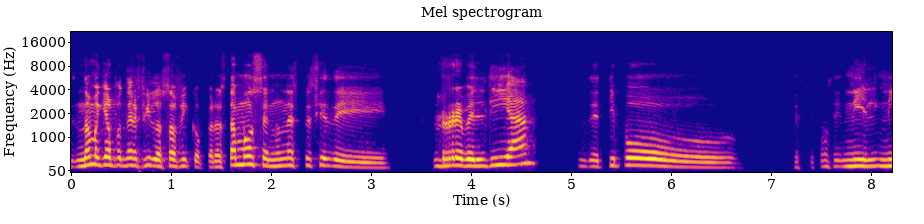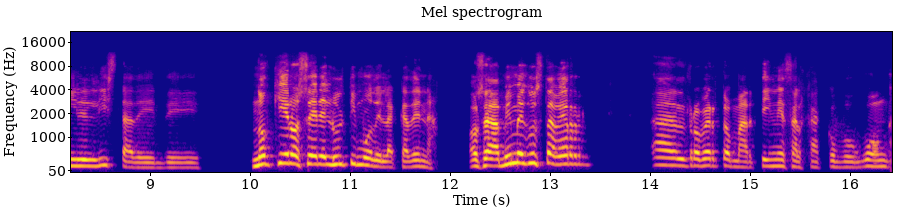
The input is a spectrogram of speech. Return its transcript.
no me quiero poner filosófico, pero estamos en una especie de rebeldía de tipo, este, ¿cómo de, no quiero ser el último de la cadena. O sea, a mí me gusta ver al Roberto Martínez, al Jacobo Wong,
